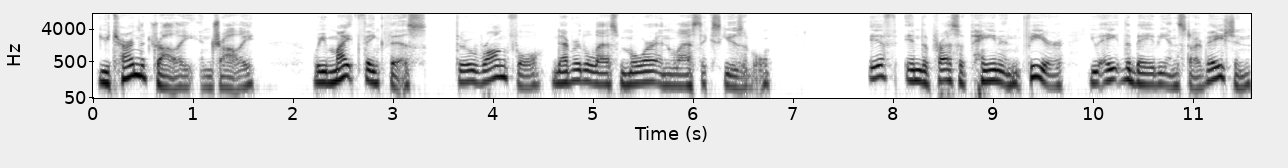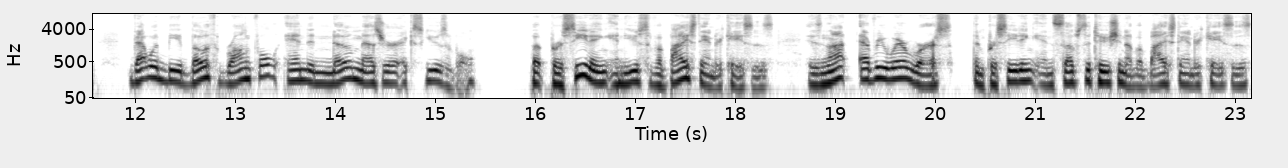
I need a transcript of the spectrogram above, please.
you turn the trolley in trolley, we might think this, though wrongful, nevertheless more and less excusable. If, in the press of pain and fear, you ate the baby in starvation, that would be both wrongful and in no measure excusable. But proceeding in use of a bystander cases is not everywhere worse than proceeding in substitution of a bystander cases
